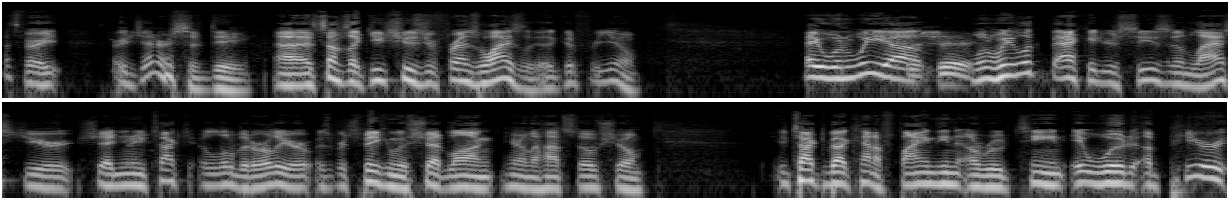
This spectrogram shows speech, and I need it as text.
That's very very generous of Dee. Uh, it sounds like you choose your friends wisely. Good for you. Hey, when we uh, sure. when we look back at your season last year, Shed, you know, you talked a little bit earlier as we're speaking with Shed Long here on the Hot Stove Show. You talked about kind of finding a routine. It would appear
